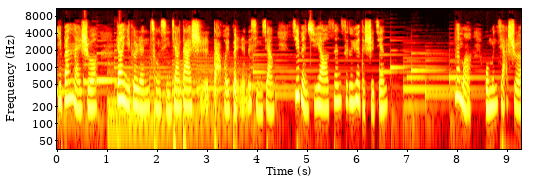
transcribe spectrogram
一般来说，让一个人从形象大使打回本人的形象，基本需要三四个月的时间。那么，我们假设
